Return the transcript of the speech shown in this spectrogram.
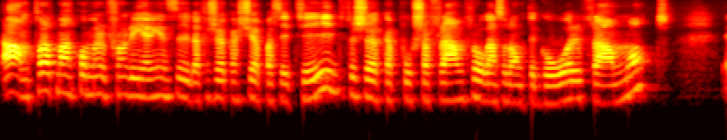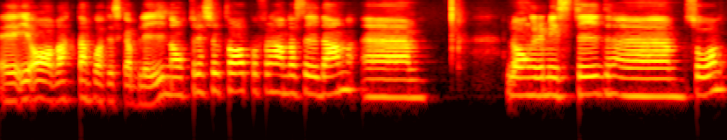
antar att man kommer från regeringens sida försöka köpa sig tid, försöka pusha fram frågan så långt det går framåt eh, i avvaktan på att det ska bli något resultat på förhandlarsidan. Eh, lång remisstid. Eh, så.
